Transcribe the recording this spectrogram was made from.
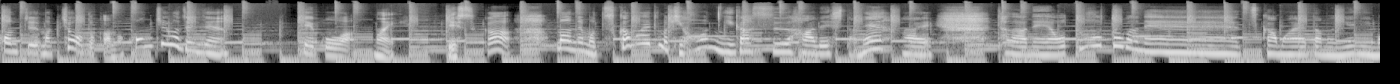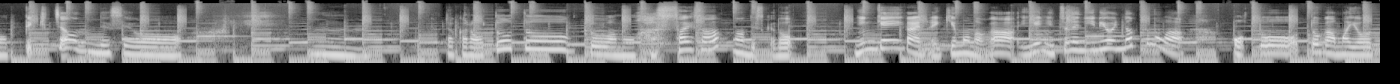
昆虫、まあ、蝶とかの昆虫は全然抵抗はないですがまあでも捕まえても基本逃がす派でしたね。はい。ただね弟がね捕まえたの家に持ってきちゃうんですよ。うん。だから弟とあの8歳差なんですけど人間以外の生き物が家に常にいるようになったのは弟がま幼稚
